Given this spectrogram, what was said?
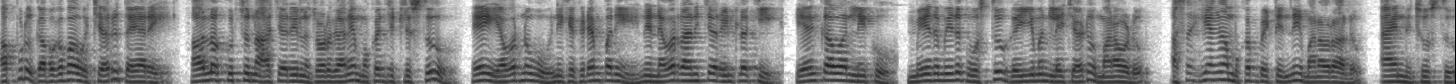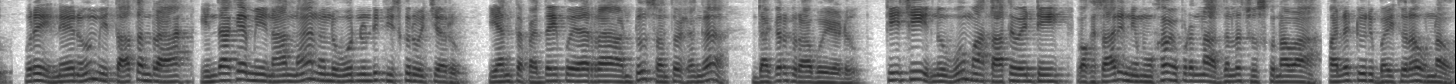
అప్పుడు గబగబా వచ్చారు తయారై. హాల్లో కూర్చున్న ఆచార్యులను చూడగానే ముఖం చిట్లిస్తూ ఏ ఎవరు నువ్వు? నీకు ఇక్కడేం పని? నిన్నెవరు రానిచ్చారు ఇంట్లోకి? ఏం కావాలి నీకు? మీద మీదకు వస్తూ గయ్యమని లేచాడు మనవడు. అసహ్యంగా ముఖం పెట్టింది మనవరాలు. ఆయన్ని చూస్తూ ఒరే నేను మీ తాతన్రా. ఇందాకే మీ నాన్న నన్ను ఊరి నుండి తీసుకుని వచ్చారు. ఎంత పెద్ద అయిపోయారా అంటూ సంతోషంగా దగ్గరకు రాబోయాడు. చీచి నువ్వు మా తాతవేంటి? ఒకసారి నీ ముఖం ఎప్పుడన్నా అద్దంలో చూసుకున్నావా? పల్లెటూరి బయతులా ఉన్నావు.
